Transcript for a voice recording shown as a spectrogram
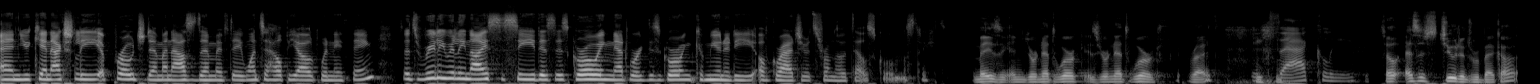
And you can actually approach them and ask them if they want to help you out with anything. So it's really really nice to see this this growing network, this growing community of graduates from the hotel school in Maastricht. Amazing. And your network is your net worth, right? Exactly. So, as a student, Rebecca,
